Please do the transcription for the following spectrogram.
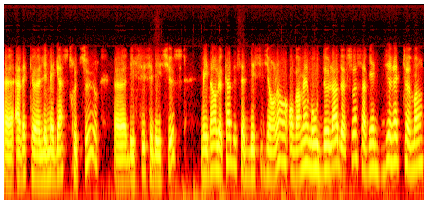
avec les méga structures des CIS et des CIUS. Mais dans le cas de cette décision-là, on va même au-delà de ça. Ça vient directement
